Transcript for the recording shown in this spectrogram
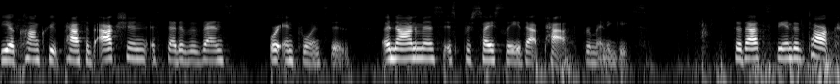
via a concrete path of action, a set of events or influences. Anonymous is precisely that path for many geeks. So that's the end of the talk.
